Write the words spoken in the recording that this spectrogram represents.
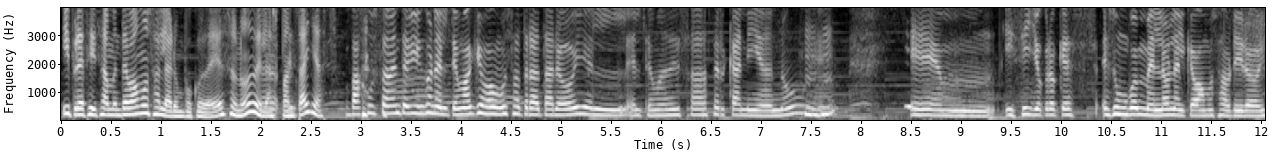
Y precisamente vamos a hablar un poco de eso, ¿no? De las es- pantallas. Va justamente bien con el tema que vamos a tratar hoy, el, el tema de esa cercanía, ¿no? Eh, em, y sí, yo creo que es, es un buen melón el que vamos a abrir hoy.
